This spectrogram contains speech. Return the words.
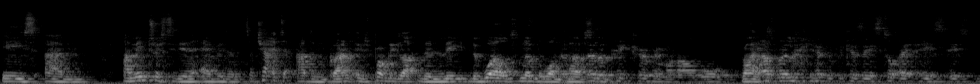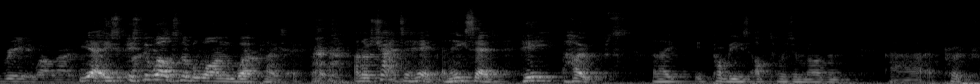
is um, I'm interested in evidence. I chatted to Adam Grant, who's probably like the lead, the world's number one person. There's a picture of him on our wall. Right. As we're looking at it because he's ta- he's, he's really well known. Yeah, he's, he's the world's number one workplace expert. And I was chatting to him, and he said he hopes, and I, it probably is optimism rather than uh, proof,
